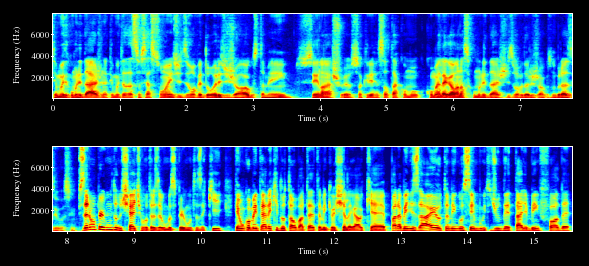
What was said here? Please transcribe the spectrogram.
Tem muita comunidade, né? Tem muitas associações de desenvolvedores de jogos também. Sei lá, acho, eu só queria ressaltar como, como é legal a nossa comunidade de desenvolvedores de jogos no Brasil, assim. Fizeram uma pergunta no chat, eu vou trazer algumas perguntas aqui. Tem um comentário aqui do Taubaté também que eu achei legal, que é parabenizar, eu também gostei muito de um detalhe bem foda,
